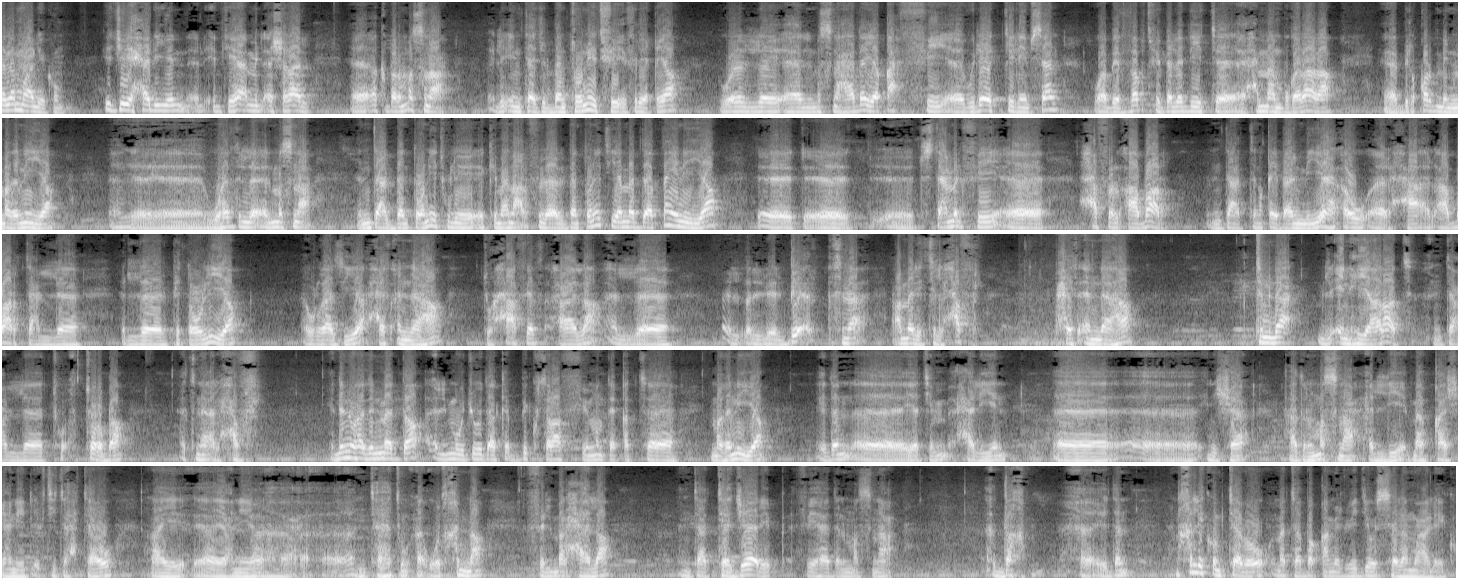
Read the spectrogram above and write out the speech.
السلام عليكم. يجري حاليا الانتهاء من الأشغال آه، أكبر مصنع لإنتاج البنتونيت في إفريقيا والمصنع هذا يقع في آه، ولاية تلمسان وبالضبط في بلدية آه، حمام بقراره بالقرب من مغنية. وهذا المصنع نتاع البنتونيت كما نعرف البنتونيت هي مادة طينية تستعمل في حفر الآبار. نتاع التنقيب على المياه أو الآبار تاع البترولية أو الغازية حيث أنها تحافظ على البئر أثناء عملية الحفر بحيث أنها تمنع من الانهيارات نتاع التربة أثناء الحفر. اذا هذه المادة الموجودة بكثرة في منطقة مغنية. اذا آه، يتم حاليا آه، آه، إنشاء هذا المصنع اللي ما بقاش يعني الافتتاح تاعو يعني آه، انتهت ودخلنا في المرحلة نتاع التجارب في هذا المصنع الضخم. اذا نخليكم تتابعوا ما تبقى من الفيديو. السلام عليكم.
